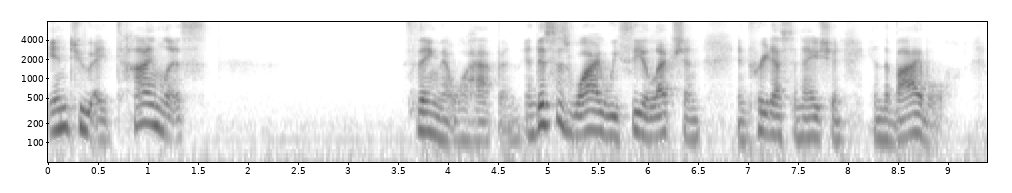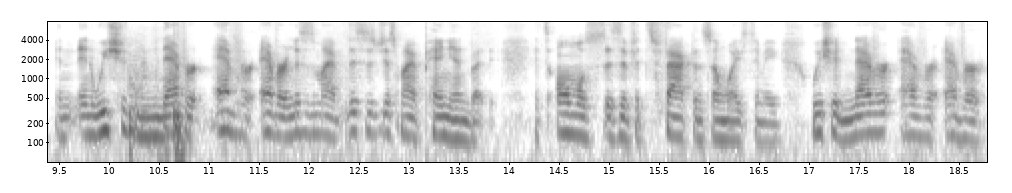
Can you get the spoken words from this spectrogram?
into a timeless thing that will happen. And this is why we see election and predestination in the Bible and and we should never ever ever and this is my this is just my opinion but it's almost as if it's fact in some ways to me. We should never ever ever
